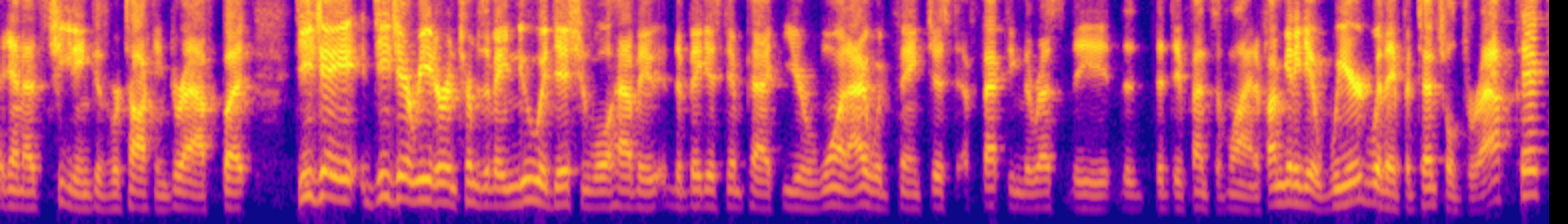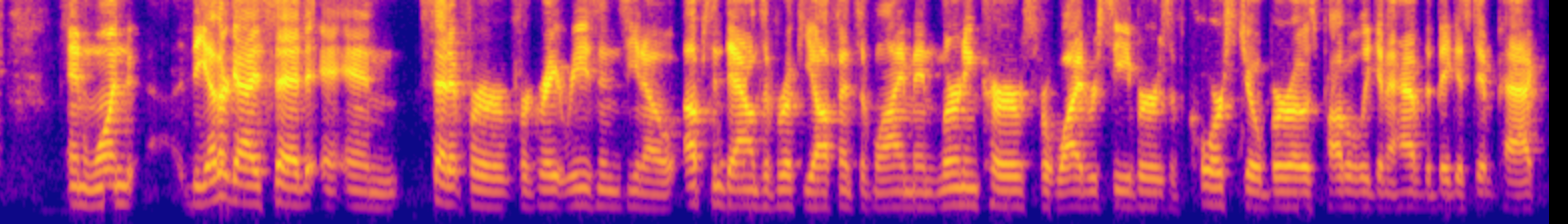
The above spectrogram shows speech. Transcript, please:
Again, that's cheating because we're talking draft, but DJ DJ Reader in terms of a new addition will have a, the biggest impact year one. I would think just affecting the rest of the, the, the defensive line. If I'm going to get weird with a potential draft pick and one the other guy said and said it for for great reasons you know ups and downs of rookie offensive linemen learning curves for wide receivers of course joe burrow is probably going to have the biggest impact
